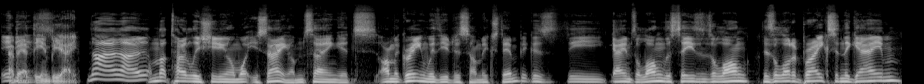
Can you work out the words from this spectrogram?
It about the. NBA. No, no, I'm not totally shitting on what you're saying. I'm saying it's. I'm agreeing with you to some extent because the games are long, the seasons are long. There's a lot of breaks in the game.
